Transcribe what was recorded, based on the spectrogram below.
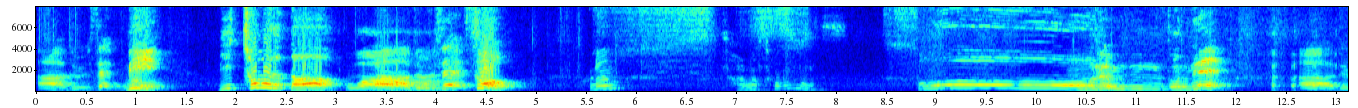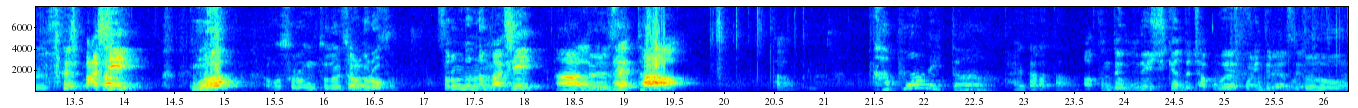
하나, 둘, 셋, 미. 미쳐버렸다. 하나, 둘, 셋, 소. 소름 돋는 하나, 둘, 셋. 맛이 뭐야? 소름 돋을 정도로? 소름 돋는 맛이 하나, 둘, 셋, 다. 다 포함돼 있다. 달달하다. 아 근데 우리 시켰는데 자꾸 왜 본인들이 하세요?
